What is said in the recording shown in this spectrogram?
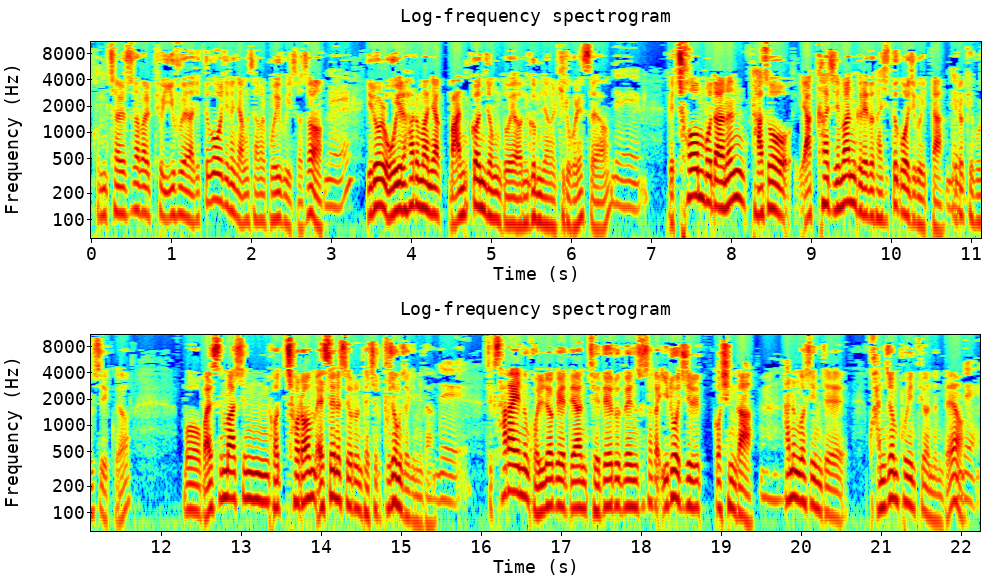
검찰 수사 발표 이후에 아주 뜨거워지는 양상을 보이고 있어서 네. 1월 5일 하루만 약 만 건 정도의 언급량을 기록을 했어요. 네. 그 처음보다는 다소 약하지만 그래도 다시 뜨거워지고 있다. 네. 이렇게 볼 수 있고요. 뭐 말씀하신 것처럼 SNS 여론은 대체로 부정적입니다. 네. 즉 살아있는 권력에 대한 제대로 된 수사가 이루어질 것인가 음. 하는 것이 이제 관전 포인트였는데요. 네.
